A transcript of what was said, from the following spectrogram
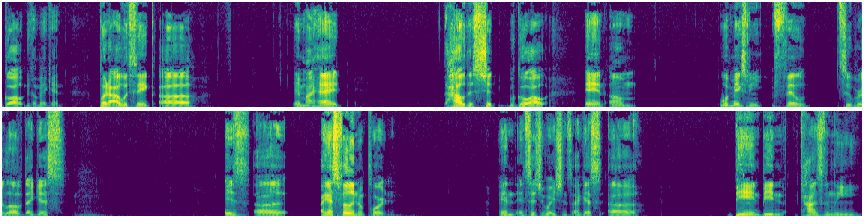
go out and come back in, but I would think uh, in my head how this shit would go out, and um, what makes me feel super loved, I guess, is uh, I guess feeling important in in situations. I guess uh, being being constantly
